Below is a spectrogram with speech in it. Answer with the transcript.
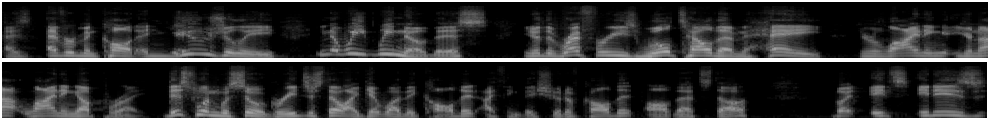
has ever been called. And usually, you know, we we know this. You know, the referees will tell them, "Hey, you're lining, you're not lining up right." This one was so egregious, though. I get why they called it. I think they should have called it. All that stuff, but it's it is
